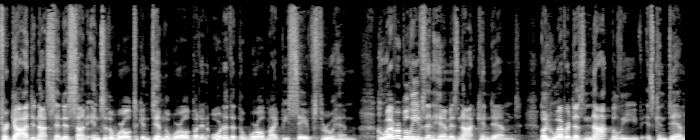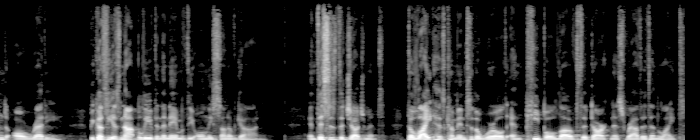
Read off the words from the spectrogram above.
For God did not send his Son into the world to condemn the world, but in order that the world might be saved through him. Whoever believes in him is not condemned, but whoever does not believe is condemned already, because he has not believed in the name of the only Son of God. And this is the judgment. The light has come into the world, and people loved the darkness rather than light,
